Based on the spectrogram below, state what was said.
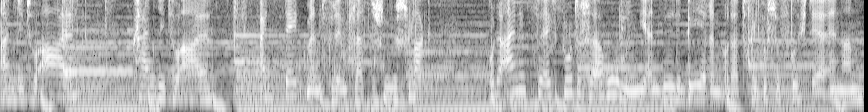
Ein Ritual, kein Ritual, ein Statement für den klassischen Geschmack oder eines für exotische Aromen, die an wilde Beeren oder tropische Früchte erinnern.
